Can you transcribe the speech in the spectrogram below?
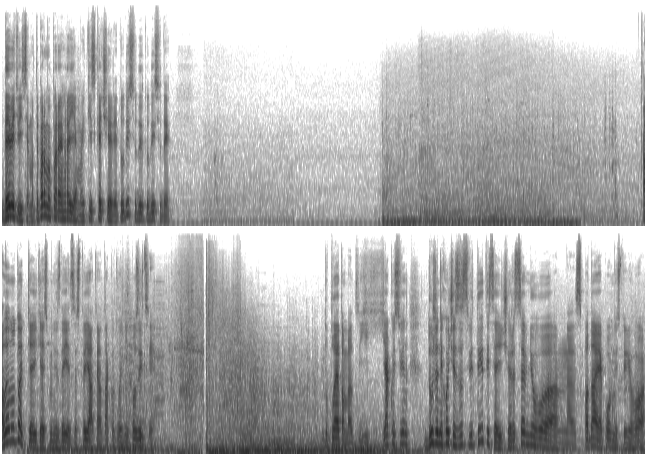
Дев'ять вісім, а тепер ми переграємо. Якісь качелі. Туди-сюди, туди-сюди. Але ну доття якесь, мені здається, стояти отак от в одній позиції. Дуплетом. Якось він дуже не хоче засвітитися, і через це в нього спадає повністю його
